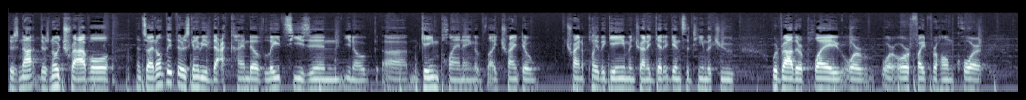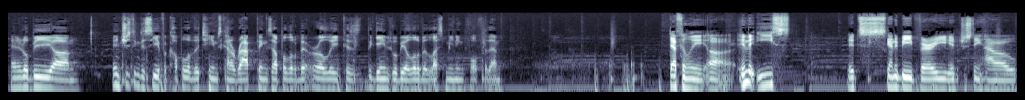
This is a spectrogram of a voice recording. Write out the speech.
There's not there's no travel, and so I don't think there's going to be that kind of late season you know uh, game planning of like trying to trying to play the game and trying to get against the team that you would rather play or or, or fight for home court. And it'll be um, interesting to see if a couple of the teams kind of wrap things up a little bit early because the games will be a little bit less meaningful for them. Definitely. Uh, in the East, it's going to be very interesting how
